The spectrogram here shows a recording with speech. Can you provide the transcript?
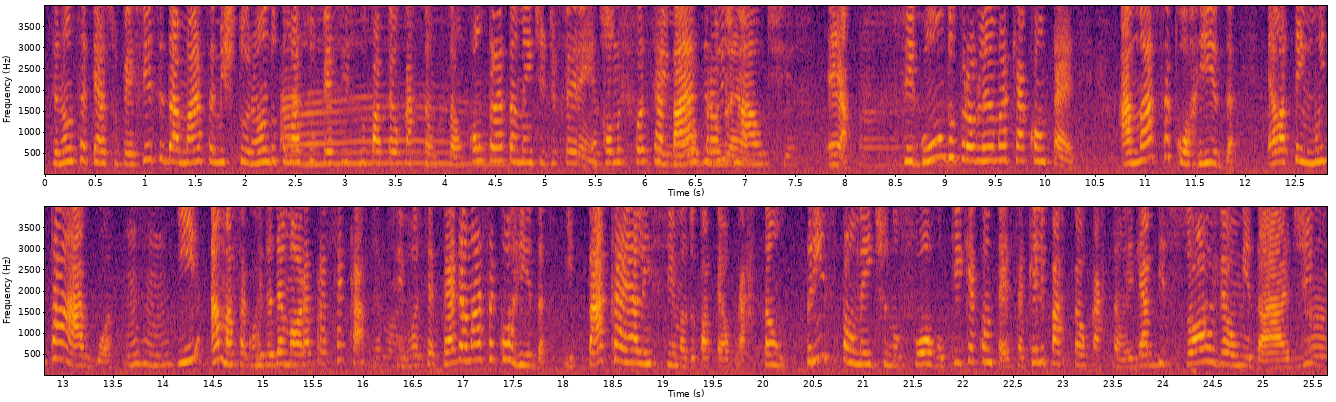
Senão você tem a superfície da massa misturando com uma Ah. superfície do papel cartão, que são completamente É diferentes. como se fosse a Primeiro base do problema. esmalte. É. Segundo problema que acontece, a massa corrida, ela tem muita água Uhum. e a massa corrida demora para secar. Demora. Se você pega a massa corrida e taca ela em cima do papel cartão, principalmente no forro, o que que acontece? Aquele papel cartão, ele absorve a umidade Ah.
